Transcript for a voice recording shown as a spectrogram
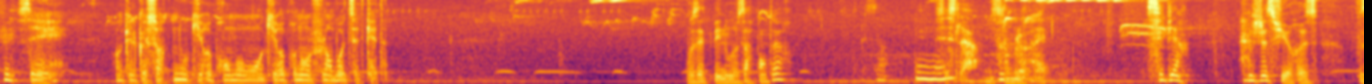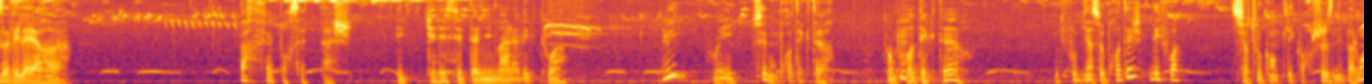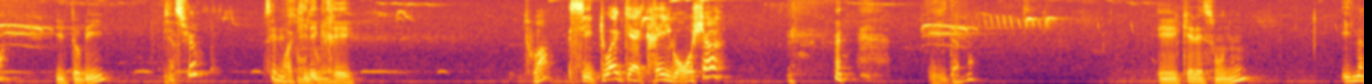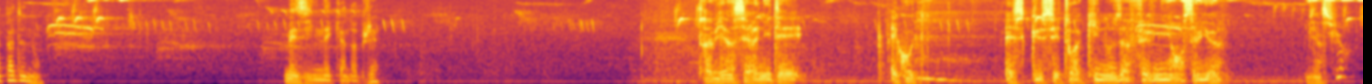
C'est en quelque sorte nous qui reprenons, qui reprenons le flambeau de cette quête. Vous êtes mes nouveaux arpenteurs C'est cela. Il semblerait. C'est bien. Je suis heureuse. Vous avez l'air euh, parfait pour cette tâche. Et quel est cet animal avec toi? Lui, Oui. c'est mon protecteur. Ton protecteur? Il faut bien se protéger des fois. Surtout quand l'écorcheuse n'est pas loin. Il t'obéit? Bien sûr. C'est moi qui l'ai créé. Toi? C'est toi qui as créé le gros chat? Évidemment. Et quel est son nom? Il n'a pas de nom. Mais il n'est qu'un objet. Très bien, Sérénité. Écoute, est-ce que c'est toi qui nous as fait venir en ces lieux Bien sûr.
